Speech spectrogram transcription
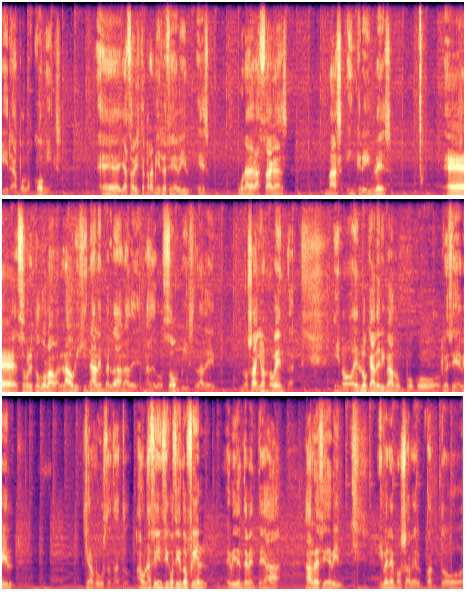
ir a por los cómics. Eh, ya sabéis que para mí Resident Evil es una de las sagas más increíbles eh, sobre todo la, original, en verdad, la de, la de los zombies, la de los años 90. Y no en lo que ha derivado un poco Resident Evil, que no me gusta tanto. Aún así, sigo siendo fiel, evidentemente, a, a Resident Evil. Y veremos a ver cuánto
